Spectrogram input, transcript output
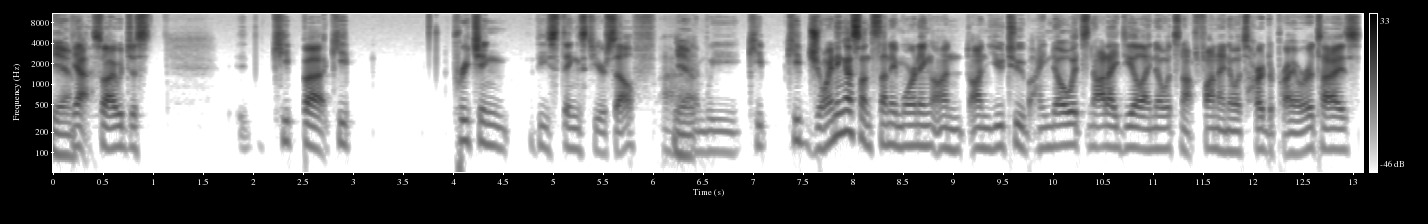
Yeah. yeah. So I would just keep uh, keep preaching these things to yourself, uh, Yeah. and we keep keep joining us on Sunday morning on on YouTube. I know it's not ideal. I know it's not fun. I know it's hard to prioritize,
